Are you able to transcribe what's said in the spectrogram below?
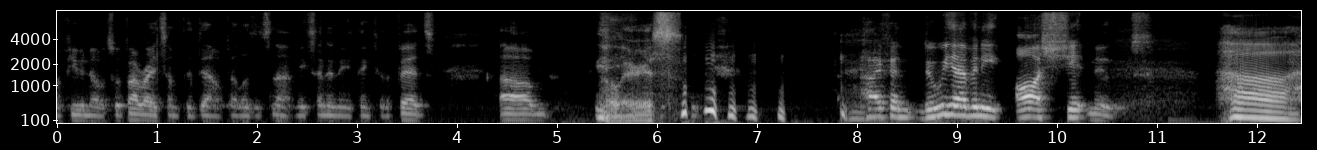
a few notes. So if I write something down, fellas, it's not me sending anything to the feds. Um, Hilarious. hyphen, do we have any aw shit news?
